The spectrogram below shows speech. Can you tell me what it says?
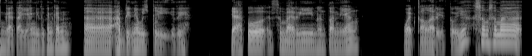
nggak tayang gitu kan kan uh, update-nya weekly gitu ya ya aku sembari nonton yang White Collar itu ya sama-sama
